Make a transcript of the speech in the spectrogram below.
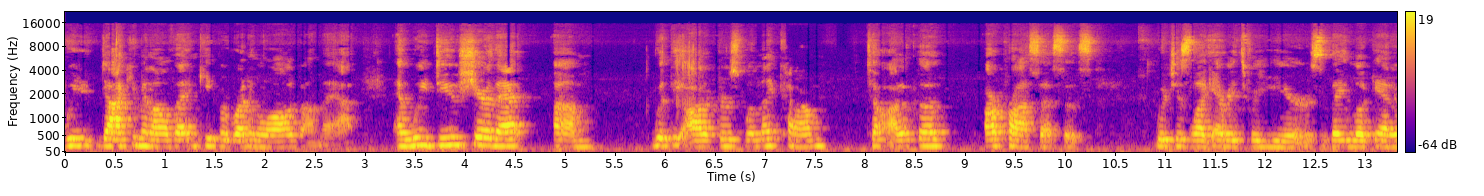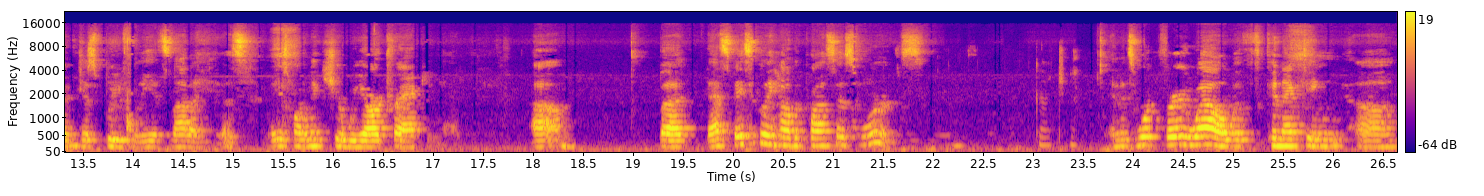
We document all that and keep a running log on that. And we do share that um, with the auditors when they come to audit the our processes, which is like every three years. They look at it just briefly. It's not a, it's, they just want to make sure we are tracking it. Um, but that's basically how the process works. Gotcha. And it's worked very well with connecting uh,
